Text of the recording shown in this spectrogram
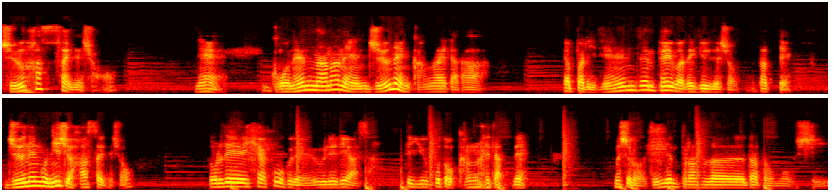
18歳でしょ？ねえ、5年、7年、10年考えたら、やっぱり全然ペイはできるでしょ。だって、10年後28歳でしょ？それで100億で売れりゃさ、っていうことを考えたんで、むしろ全然プラスだだと思うし、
